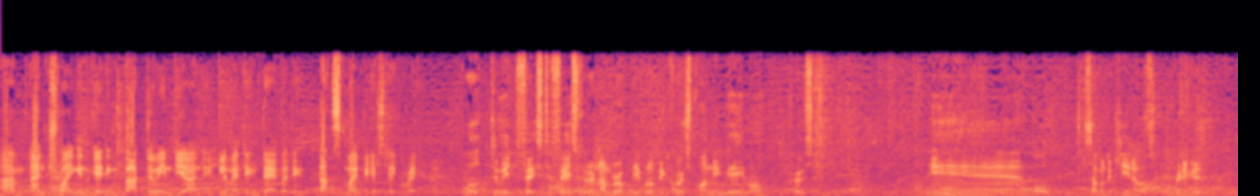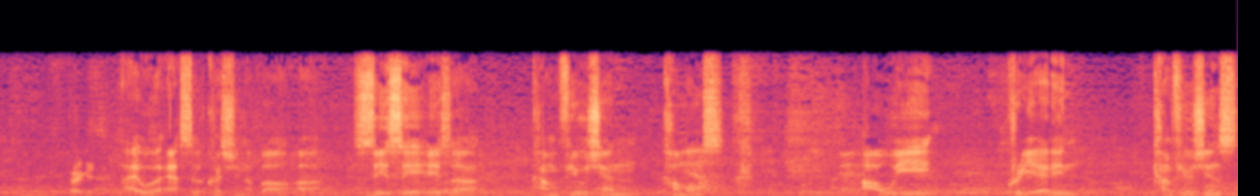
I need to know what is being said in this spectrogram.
um, and trying and getting back to India and implementing them. I think that's my biggest takeaway. Well, to meet face to face with a number of people I've been corresponding the email first, and well, some of the keynotes were pretty good. Very good. I will ask a question about uh, CC is a confusion commons. Are we creating confusions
